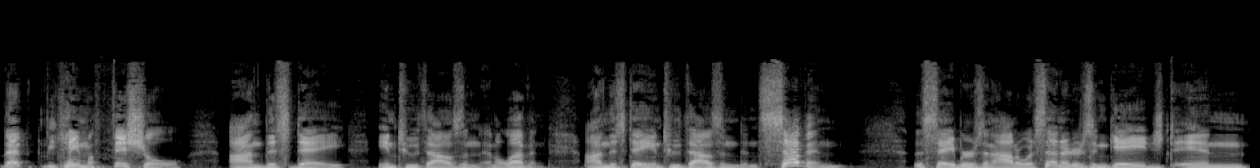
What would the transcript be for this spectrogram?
that became official on this day in 2011. On this day in 2007 the Sabres and Ottawa Senators engaged in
